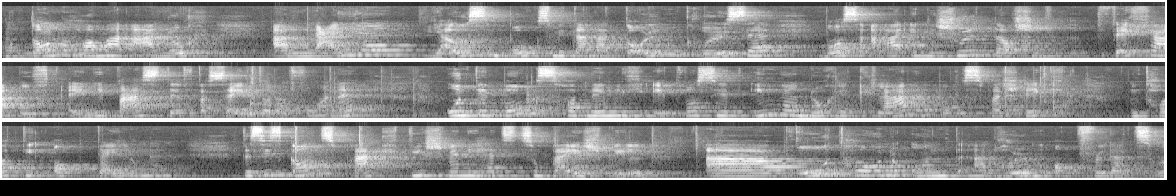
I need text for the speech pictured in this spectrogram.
Und dann haben wir auch noch eine neue Jausenbox mit einer tollen Größe, was auch in die Schultaschenfächer oft reinpasst, auf der Seite oder vorne. Und die Box hat nämlich etwas, sie hat innen noch eine kleine Box versteckt und hat die Abteilungen. Das ist ganz praktisch, wenn ich jetzt zum Beispiel ein Brot habe und einen halben Apfel dazu,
